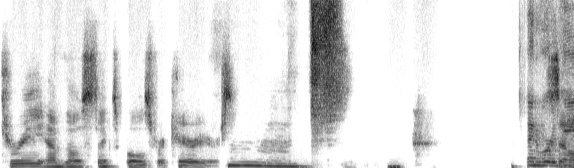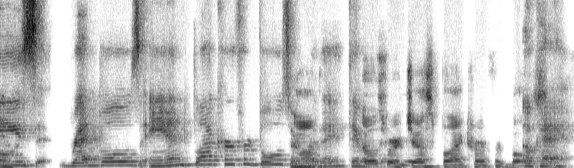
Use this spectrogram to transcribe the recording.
Three of those six bulls were carriers. Mm. And were so, these Red Bulls and Black Hereford Bulls, or no, were they? they those were, were just Black Hereford Bulls. Okay.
